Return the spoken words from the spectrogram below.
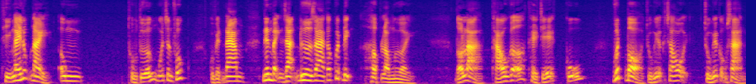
Thì ngay lúc này, ông Thủ tướng Nguyễn Xuân Phúc của Việt Nam nên mạnh dạn đưa ra các quyết định hợp lòng người. Đó là tháo gỡ thể chế cũ, vứt bỏ chủ nghĩa xã hội, chủ nghĩa cộng sản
